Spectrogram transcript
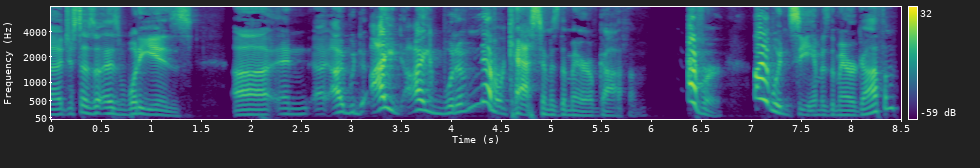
uh, just as as what he is. Uh, and I- would I I would have never cast him as the mayor of Gotham ever. I wouldn't see him as the mayor of Gotham,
